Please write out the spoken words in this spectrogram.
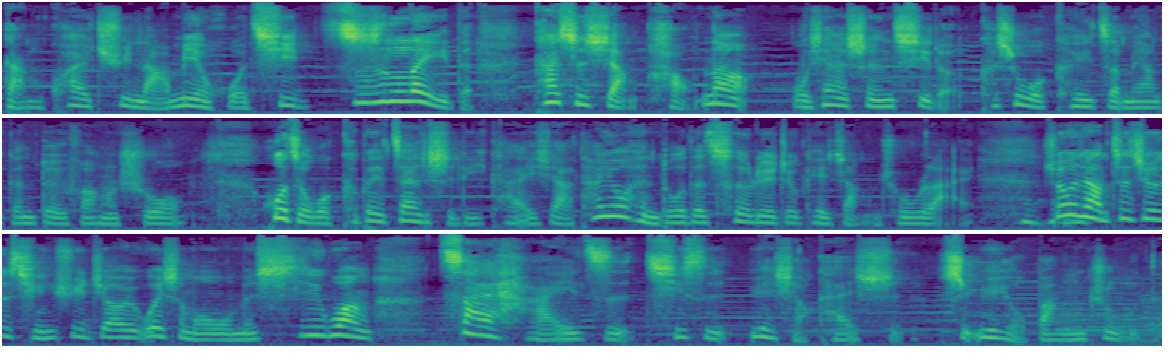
赶快去拿灭火器之类的，开始想，好，那我现在生气了，可是我可以怎么样跟对方说，或者我可不可以暂时离开一下？他有很多的策略就可以长出来。嗯、所以我想，这就是情绪教育。为什么我们希望在孩子其实越小开始是越有帮助的？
